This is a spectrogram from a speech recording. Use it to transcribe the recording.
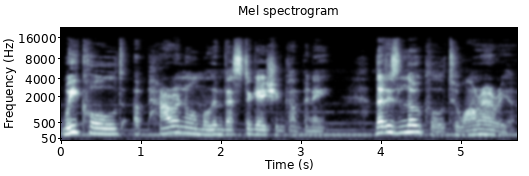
We called a paranormal investigation company that is local to our area.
